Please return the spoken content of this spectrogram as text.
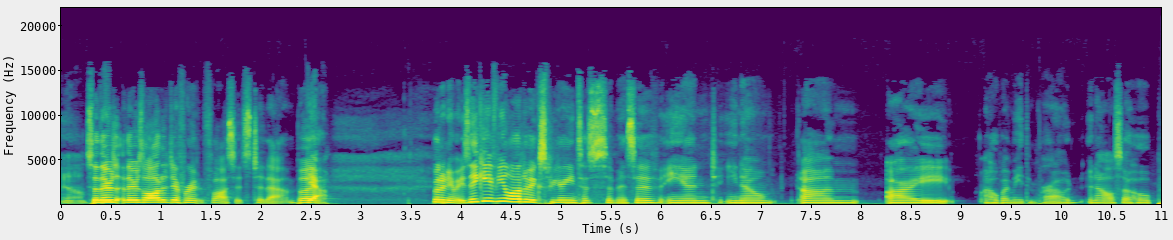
Yeah. So there's there's a lot of different facets to that. But Yeah. but anyways, they gave me a lot of experience as a submissive and, you know, um I I hope I made them proud and I also hope,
